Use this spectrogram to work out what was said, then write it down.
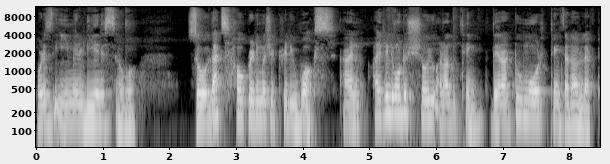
what is the email dns server so that's how pretty much it really works. And i really want to show you another thing. There are two more things that are left.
